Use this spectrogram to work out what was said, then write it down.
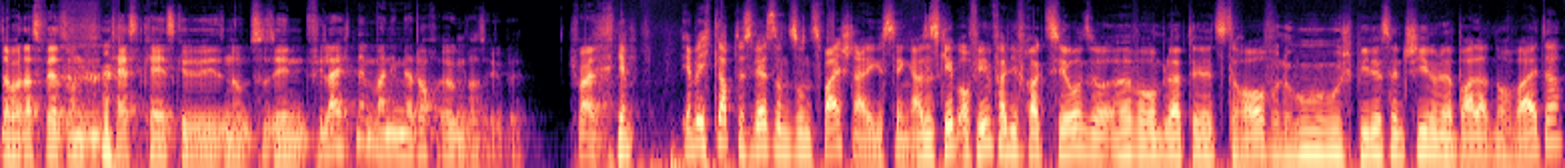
aber das wäre so ein Testcase gewesen, um zu sehen, vielleicht nimmt man ihm ja doch irgendwas übel. Ich weiß. Ja, ja aber ich glaube, das wäre so, so, ein zweischneidiges Ding. Also es gäbe auf jeden Fall die Fraktion so, äh, warum bleibt er jetzt drauf und huhu, Spiel ist entschieden und er ballert noch weiter.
